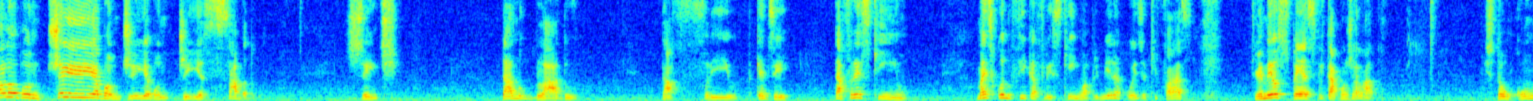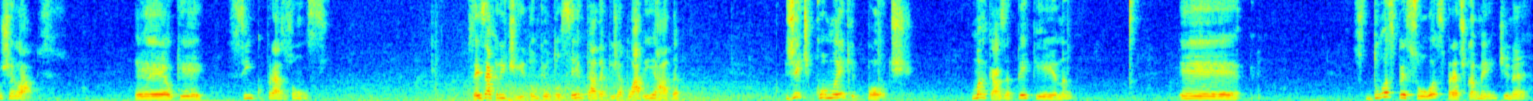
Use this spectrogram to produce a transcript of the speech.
Alô, bom dia, bom dia, bom dia, sábado. Gente, tá nublado, tá frio, quer dizer, tá fresquinho. Mas quando fica fresquinho, a primeira coisa que faz é meus pés ficar congelados. Estão congelados. É o que? 5 para as 11. Vocês acreditam que eu tô sentada aqui, já tô arriada. Gente, como é que pode? Uma casa pequena, é, duas pessoas praticamente, né?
